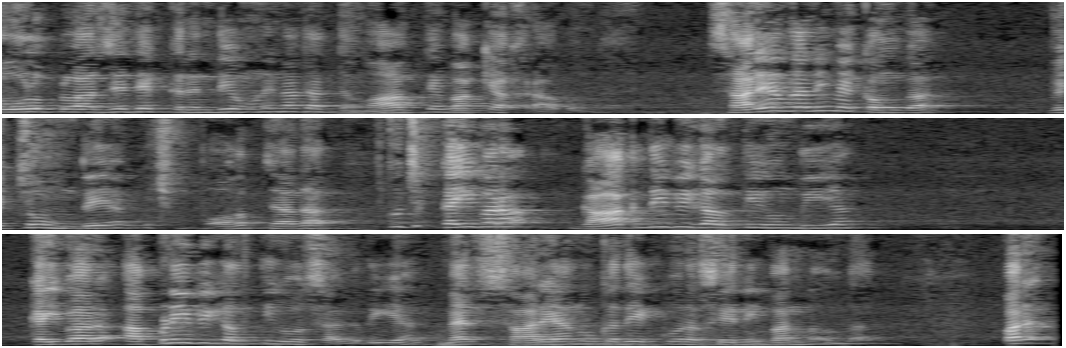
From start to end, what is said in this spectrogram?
ਟੋਲ ਪਲਾਜ਼ੇ ਦੇ ਕਰਿੰਦੇ ਹੋਣ, ਇਹਨਾਂ ਦਾ ਦਿਮਾਗ ਤੇ ਵਾਕਿਆ ਖਰਾਬ ਹੁੰਦਾ ਹੈ। ਸਾਰਿਆਂ ਦਾ ਨਹੀਂ ਮੈਂ ਕਹੂੰਗਾ, ਵਿੱਚੋਂ ਹੁੰਦੇ ਆ ਕੁਝ ਬਹੁਤ ਜ਼ਿਆਦਾ ਕੁਝ ਕਈ ਵਾਰ ਗਾਹਕ ਦੀ ਵੀ ਗਲਤੀ ਹੁੰਦੀ ਆ, ਕਈ ਵਾਰ ਆਪਣੀ ਵੀ ਗਲਤੀ ਹੋ ਸਕਦੀ ਆ। ਮੈਂ ਸਾਰਿਆਂ ਨੂੰ ਕਦੇ ਇੱਕੋ ਰਸੇ ਨਹੀਂ ਬੰਨ੍ਹਦਾ ਹੁੰਦਾ। ਪਰ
